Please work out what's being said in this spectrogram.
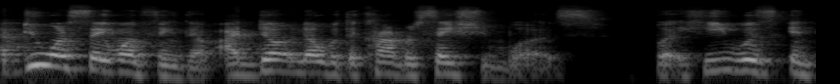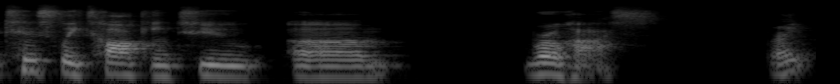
I do want to say one thing though. I don't know what the conversation was, but he was intensely talking to um, Rojas, right?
